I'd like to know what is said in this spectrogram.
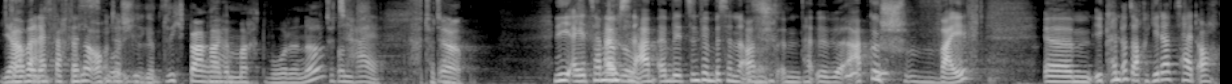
ja, glaube weil einfach, dass es auch Unterschiede gibt. sichtbarer ja. gemacht wurde, ne? Total, Und, total. Ja. Nee, jetzt, haben wir also, bisschen, äh, jetzt sind wir ein bisschen ähm, äh, abgeschweift. Ähm, ihr könnt uns auch jederzeit auch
